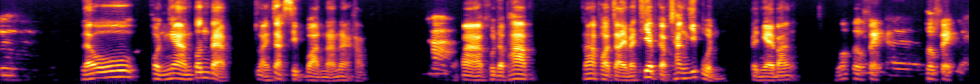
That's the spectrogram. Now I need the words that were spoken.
อืมแล้วผลงานต้นแบบหลังจากสิบวันนั้นนะครับค่ะ มาคุณภาพน่าพอใจไหมเทียบกับช่างญี่ปุ่นเป็นไงบ้าง ว่า perfect เออ perfect เลย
